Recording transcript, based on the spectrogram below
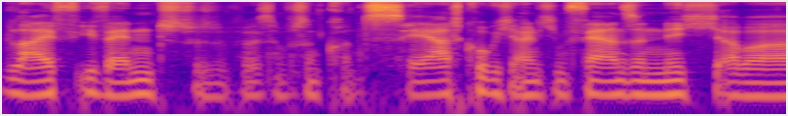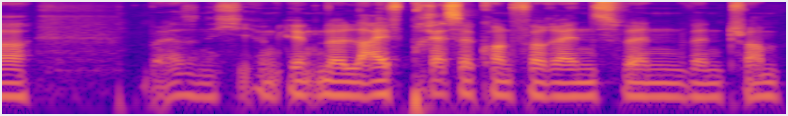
Live-Event, weiß nicht, so ein Konzert gucke ich eigentlich im Fernsehen nicht, aber weiß nicht, irgendeine Live-Pressekonferenz, wenn, wenn Trump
